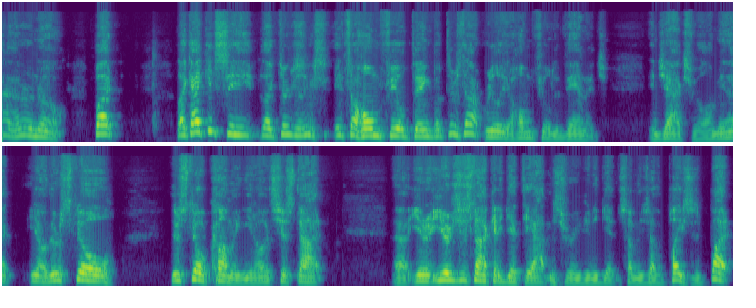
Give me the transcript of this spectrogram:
I don't know. But like I can see like there's it's a home field thing, but there's not really a home field advantage in Jacksonville. I mean, that you know, they're still they're still coming. You know, it's just not uh, you know you're just not going to get the atmosphere you're going to get in some of these other places. But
